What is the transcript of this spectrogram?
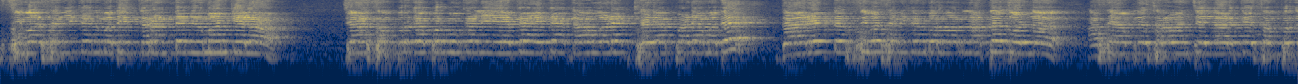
शिवसैनिकांमध्ये करंट निर्माण केला ज्या संपर्क प्रमुखांनी एका एका गावगाड्यात खेड्यापाड्यामध्ये डायरेक्ट शिवसैनिकांबरोबर नातं जोडलं असे आपले सर्वांचे लाडके संपर्क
